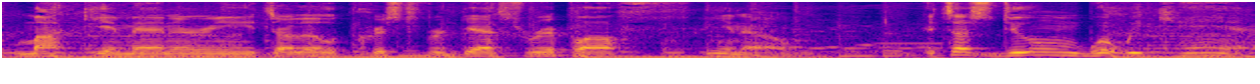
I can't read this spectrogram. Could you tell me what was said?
mockumentary. It's our little Christopher Guest ripoff. You know, it's us doing what we can.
